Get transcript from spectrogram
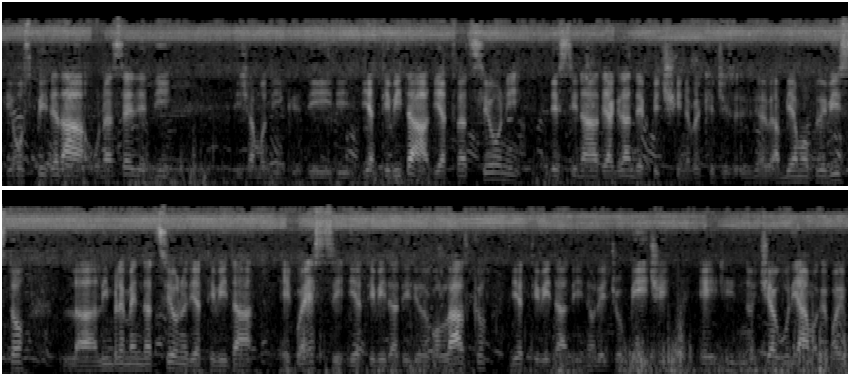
che, ospiterà una serie di, diciamo, di, di attività, di attrazioni destinate a grandi e piccine perché ci, abbiamo previsto l'implementazione di attività equestri, di attività di tiro con l'arco, di attività di noleggio bici e noi ci auguriamo che poi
